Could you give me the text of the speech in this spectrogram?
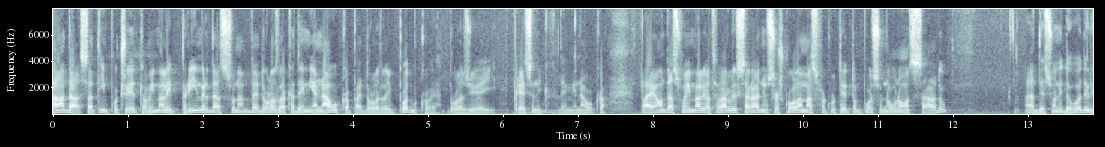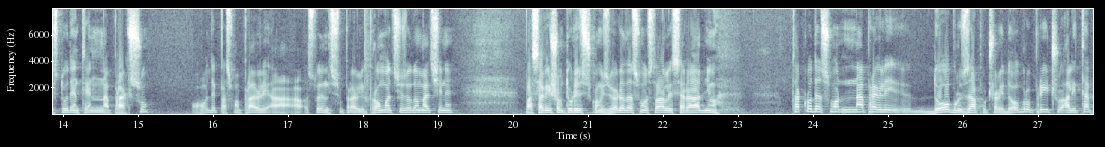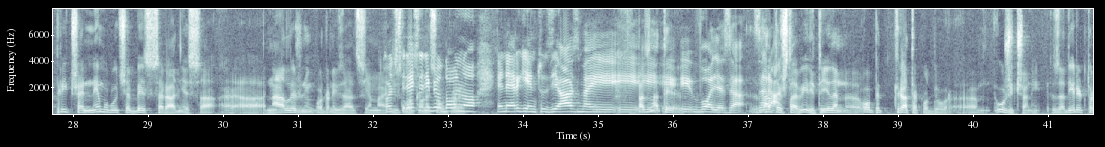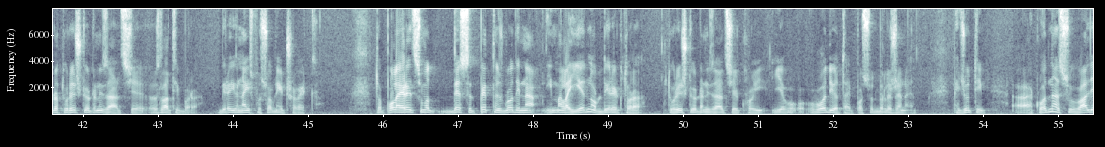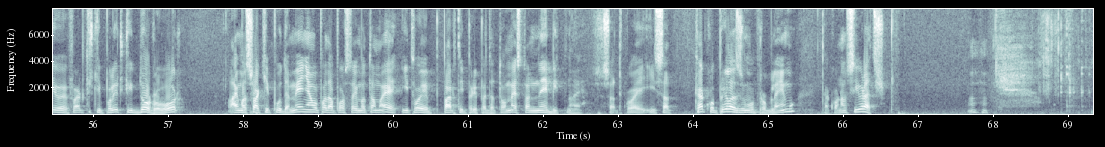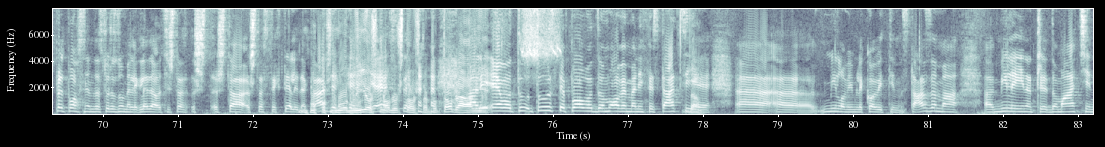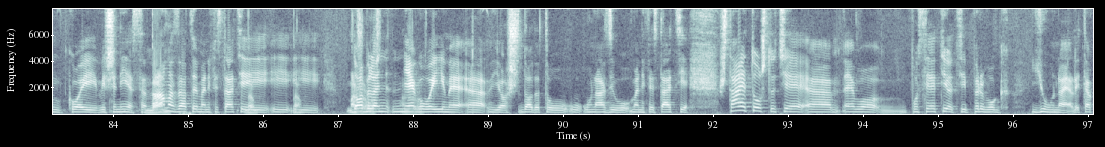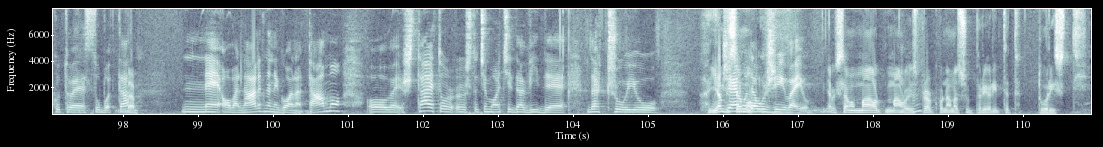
tada sa tim početkom imali primjer da su nam da je dolazila Akademija nauka, pa je dolazila i Podbukove, dolazio je i predsjednik Akademije nauka, pa je onda smo imali, otvarali saradnju sa školama, s fakultetom, posebno u Novom Sadu, gdje su oni dovodili studente na praksu ovdje, pa smo pravili, a studenti su pravili promociju za domaćine, pa sa višom turističkom izvjera smo ostvarili saradnju, Tako da smo napravili dobru, započeli dobru priču, ali ta priča je nemoguća bez saradnje sa nadležnim organizacijama. Hoćete reći da nije bilo dovoljno energije, entuzijazma i pa volje za rad? Znate šta, vidite, jedan opet kratak odgovor. Užičani za direktora turističke organizacije Zlatibora biraju najsposobniji čoveka. Topola je recimo 10-15 godina imala jednog direktora turističke organizacije koji je vodio taj posao odbeležena jedna. Međutim, kod nas u Valjevo je faktički politički dogovor, ajmo svaki put da menjamo pa da postavimo tamo, e, i tvoje partiji pripada to mesto, nebitno je sad koje. I sad, kako prilazimo u problemu, tako nam se i vraća. Uh pretpostavljam da su razumeli gledalci šta ste htjeli da kažete. Mogu i još mnogo što što kod toga. Ali evo, tu ste povodom ove manifestacije Milovim lekovitim stazama. Mile je inače domaćin koji više nije sa nama, zato je manifestacija i dobila njegovo ime još dodato u nazivu manifestacije. Šta je to što će posjetioci 1. juna, ili tako to je subota, da ne ova naredna, nego ona tamo. Šta je to što će moći da vide, da čuju, u čemu da uživaju? Ja bih samo malo mhm. ispravio. Nama su prioritet turisti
